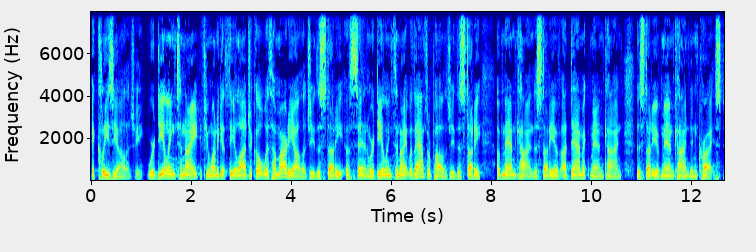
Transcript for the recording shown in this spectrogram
ecclesiology. We're dealing tonight, if you want to get theological, with hamartiology, the study of sin. We're dealing tonight with anthropology, the study of mankind, the study of Adamic mankind, the study of mankind in Christ.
